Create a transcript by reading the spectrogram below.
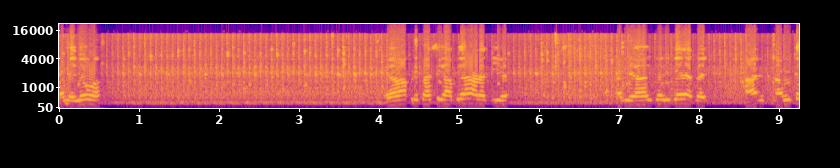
તમે જોવો આપણી પાસે આ બેહાડ દઈએ એટલે આઈડોલી બે ગઈ. આ રીતના ઉતો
